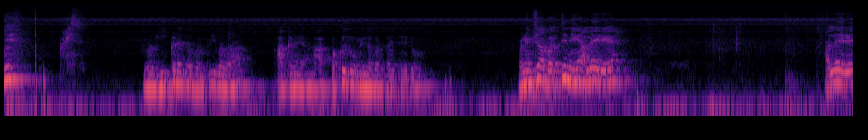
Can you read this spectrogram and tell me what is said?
ಓಯ್ ಇವಾಗ ಈ ಕಡೆಯಿಂದ ಬಂತು ಇವಾಗ ಆ ಕಡೆ ಆ ಪಕ್ಕದ ರೂಮಿಂದ ಬರ್ತೈತೆ ಇದು. ಒಂದು ನಿಮಿಷ ಬರ್ತೀನಿ ಅಲ್ಲೇ ಇರಿ. ಅಲ್ಲೇ ರೀ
